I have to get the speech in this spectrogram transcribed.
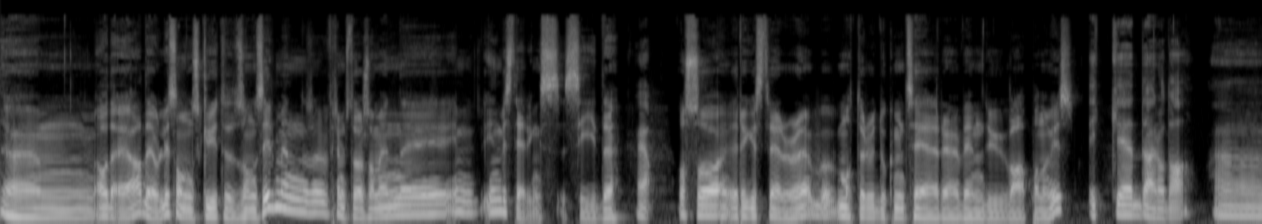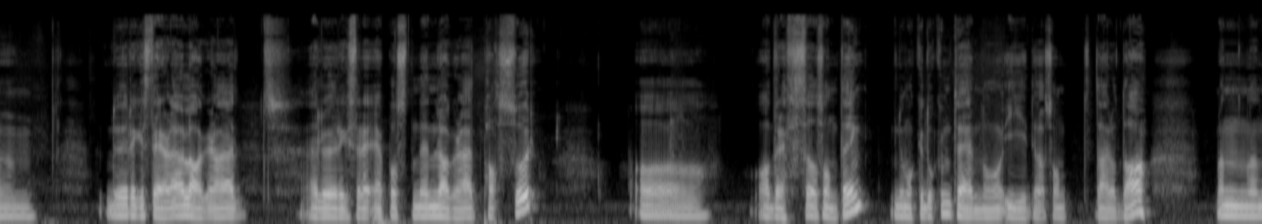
Um, og det, ja, det er jo litt sånn skrytete som du sier, men fremstår som en eh, investeringsside. Ja. Og så registrerer du det. Måtte du dokumentere hvem du var på noe vis? Ikke der og da. Um, Du registrerer deg og lager deg et Eller registrerer e-posten din, lager deg et passord og, og adresse og sånne ting. Du må ikke dokumentere noe ID og sånt der og da, men men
